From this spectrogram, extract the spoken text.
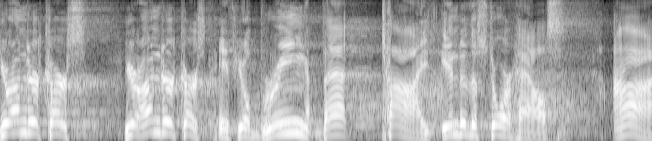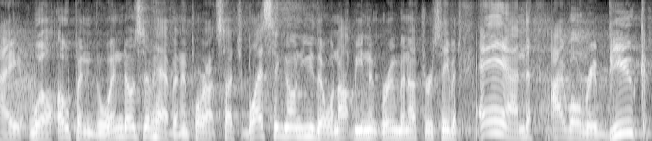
You're under a curse. You're under a curse. If you'll bring that tithe into the storehouse, I will open the windows of heaven and pour out such blessing on you there will not be room enough to receive it. And I will rebuke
